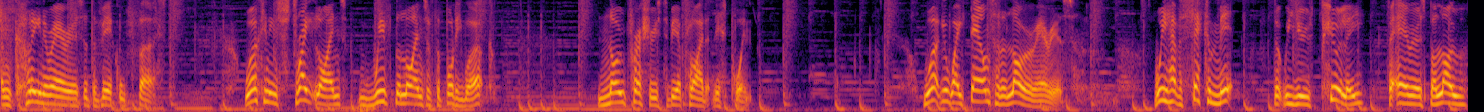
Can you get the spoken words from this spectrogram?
and cleaner areas of the vehicle first. Working in straight lines with the lines of the bodywork, no pressure is to be applied at this point. Work your way down to the lower areas. We have a second mitt that we use purely for areas below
